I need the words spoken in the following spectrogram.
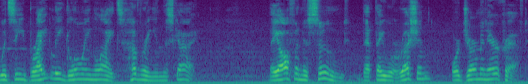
would see brightly glowing lights hovering in the sky. They often assumed that they were Russian or German aircraft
